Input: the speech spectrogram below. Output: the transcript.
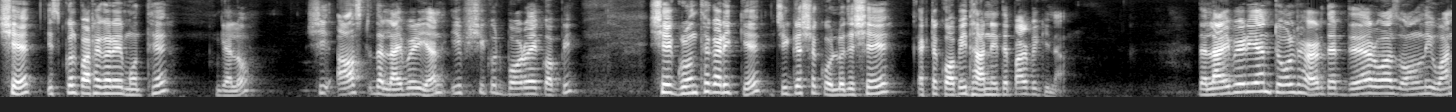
সে স্কুল পাঠাগারের মধ্যে গেল। She asked the librarian if she could borrow a copy সে গ্রন্থাগারিককে জিজ্ঞাসা করল যে সে একটা কপি ধার নিতে পারবে কি না the librarian told her that there was only one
